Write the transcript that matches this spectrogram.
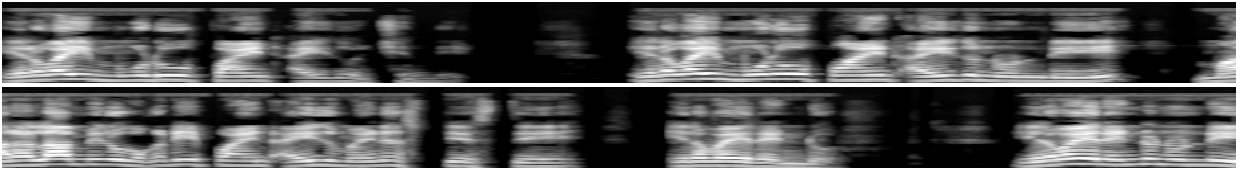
ఇరవై మూడు పాయింట్ ఐదు వచ్చింది. ఇరవై మూడు పాయింట్ ఐదు నుండి మరలా మీరు ఒకటి పాయింట్ ఐదు మైనస్ చేస్తే ఇరవై రెండు. ఇరవై రెండు నుండి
